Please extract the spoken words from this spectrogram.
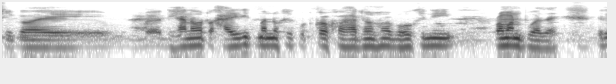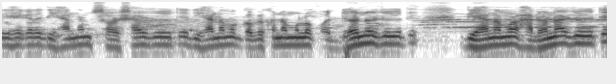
কি কয় দিহানামত শাৰীৰিক মানসিক উৎকৰ্ষ সাধন হোৱাৰ বহুখিনি প্ৰমাণ পোৱা যায়। গতিকে সেইকাৰণে দিহানাম চৰ্চাৰ জৰিয়তে দিহানামক গৱেষণামূলক অধ্যয়নৰ জৰিয়তে দিহানামৰ সাধনাৰ জৰিয়তে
